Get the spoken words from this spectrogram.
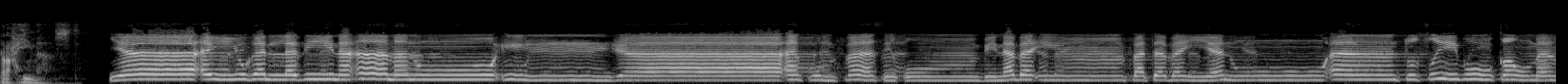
رحیم است. يا أيها الذين آمنوا إن جاءكم فاسق بنبأ فتبينوا أن تصيبوا قوما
